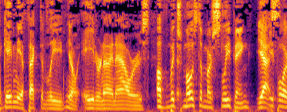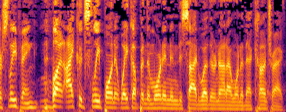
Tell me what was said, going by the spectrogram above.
That gave me effectively, you know, eight or nine hours. of which most of them are sleeping. Yes. people are sleeping. But I could sleep on it, wake up in the morning, and decide whether or not I wanted that contract.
